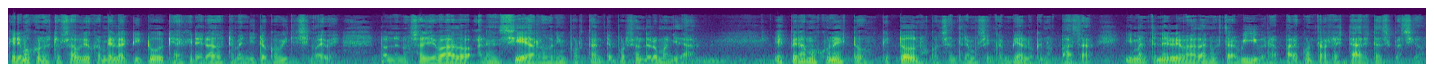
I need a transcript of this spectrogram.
Queremos con nuestros audios cambiar la actitud que ha generado este bendito COVID-19, donde nos ha llevado al encierro de una importante porción de la humanidad. Esperamos con esto que todos nos concentremos en cambiar lo que nos pasa y mantener elevada nuestra vibra para contrarrestar esta situación.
